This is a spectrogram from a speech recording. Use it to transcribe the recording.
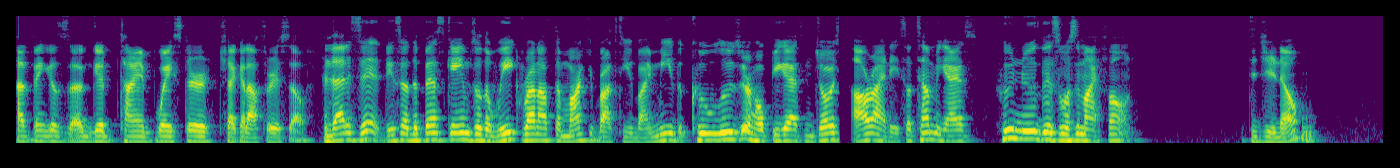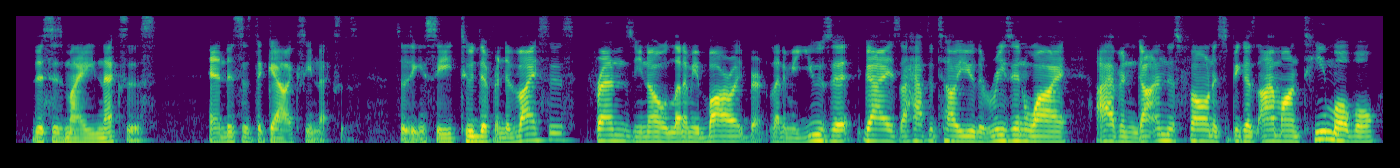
I think it's a good time waster. Check it out for yourself. And that is it. These are the best games of the week right off the market brought to you by me, the cool loser. Hope you guys enjoyed. Alrighty, so tell me guys, who knew this wasn't my phone? Did you know? This is my Nexus, and this is the Galaxy Nexus. So as you can see, two different devices. Friends, you know, letting me borrow it, letting me use it. Guys, I have to tell you the reason why I haven't gotten this phone is because I'm on T-Mobile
